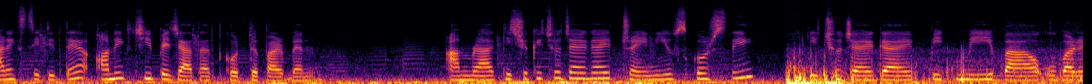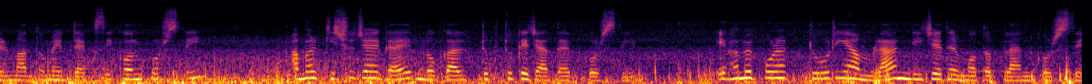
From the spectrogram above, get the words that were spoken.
আরেক সিটিতে অনেক চিপে যাতায়াত করতে পারবেন। আমরা কিছু কিছু জায়গায় ট্রেন ইউজ করছি, কিছু জায়গায় পিকমি বা উবারের মাধ্যমে ট্যাক্সি কল করছি, আবার কিছু জায়গায় লোকাল টুকটুকে যাতায়াত করছি। এভাবে পুরো ট্যুরই আমরা নিজেদের মতো প্ল্যান করছি।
